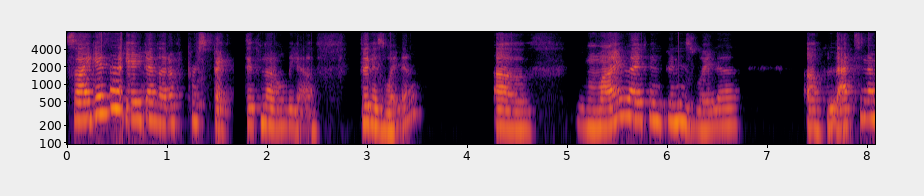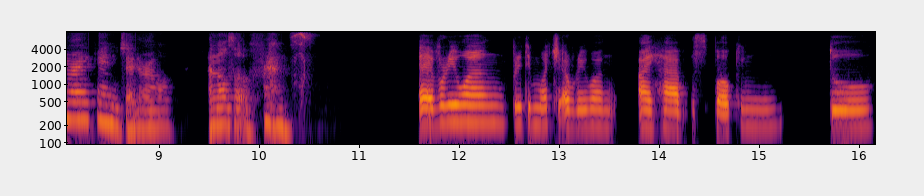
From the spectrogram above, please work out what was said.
So I guess I gained a lot of perspective, not only of Venezuela, of my life in Venezuela, of Latin America in general, and also of France? Everyone, pretty much everyone I have spoken to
